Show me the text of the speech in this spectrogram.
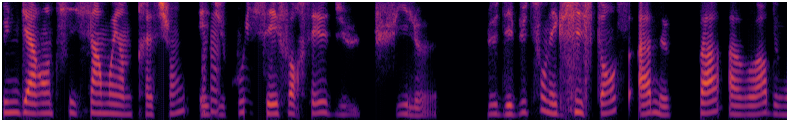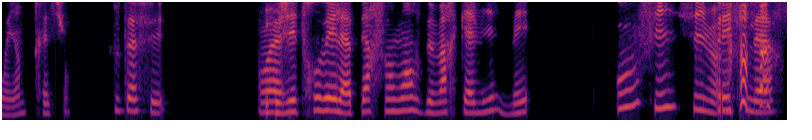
une garantie, c'est un moyen de pression, et Mm, du coup, il s'est efforcé depuis le, le début de son existence à ne pas avoir de moyen de pression. tout à fait. Ouais, j'ai trouvé la performance de Marc Hamill, mais oufissime. c'est clair.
